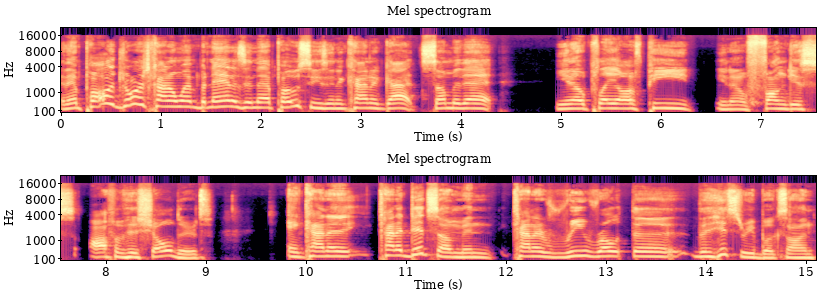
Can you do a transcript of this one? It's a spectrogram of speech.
And then Paul George kind of went bananas in that postseason and kind of got some of that, you know, playoff P, you know, fungus off of his shoulders and kind of kind of did some and kind of rewrote the the history books on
